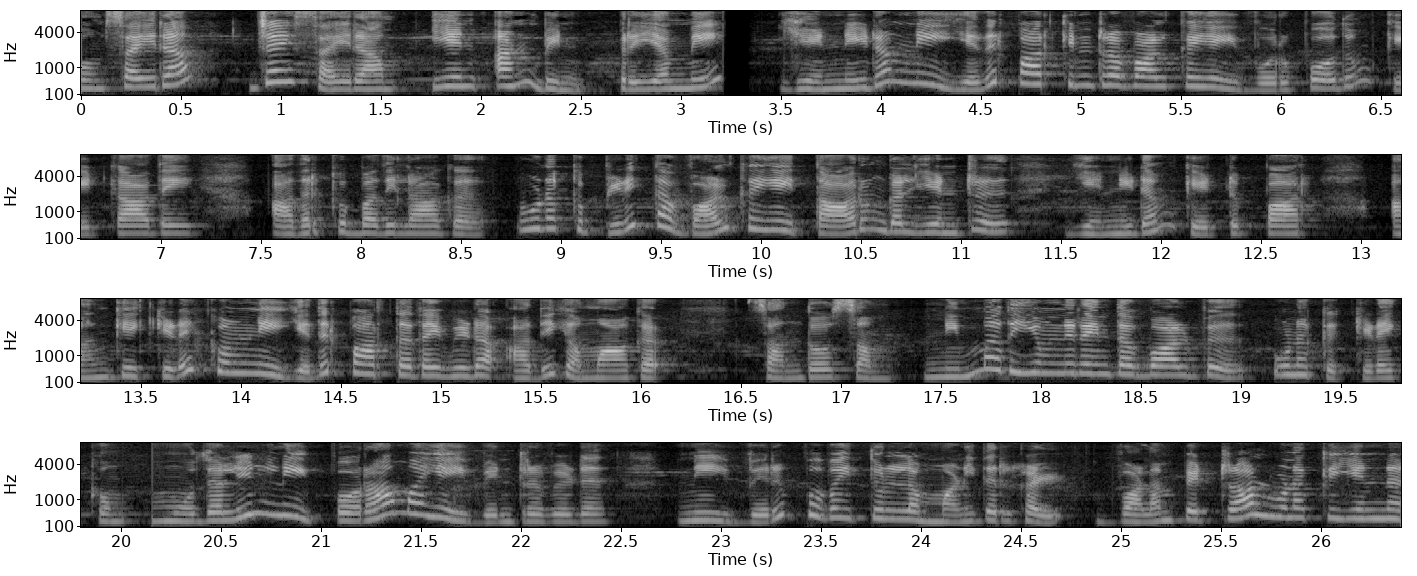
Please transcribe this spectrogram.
ஓம் சைராம் ஜெய் சைராம். என் அன்பின் பிரியம்மே என்னிடம் நீ எதிர்பார்க்கின்ற வாழ்க்கையை ஒருபோதும் கேட்காதே. அதற்கு பதிலாக உனக்கு பிடித்த வாழ்க்கையை தாருங்கள் என்று என்னிடம் கேட்டுப்பார். அங்கே கிடைக்கும் நீ எதிர்பார்த்ததை விட அதிகமாக. சந்தோஷம் நிம்மதியும் நிறைந்த வாழ்வு உனக்கு கிடைக்கும். முதலில் நீ பொறாமையை வென்றுவிடு. நீ வெறுப்பு வைத்துள்ள மனிதர்கள் வளம் பெற்றால் உனக்கு என்ன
